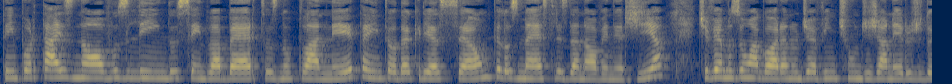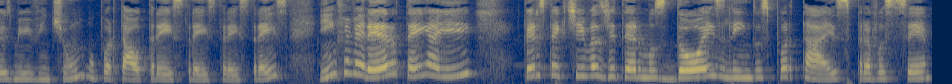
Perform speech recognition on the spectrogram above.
Tem portais novos, lindos, sendo abertos no planeta e em toda a criação pelos mestres da nova energia. Tivemos um agora no dia 21 de janeiro de 2021, o portal 3333. E em fevereiro tem aí perspectivas de termos dois lindos portais para você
